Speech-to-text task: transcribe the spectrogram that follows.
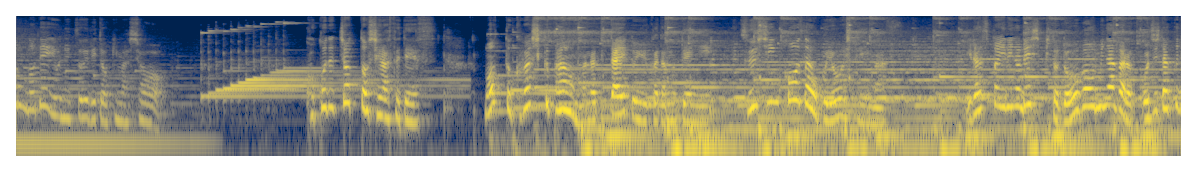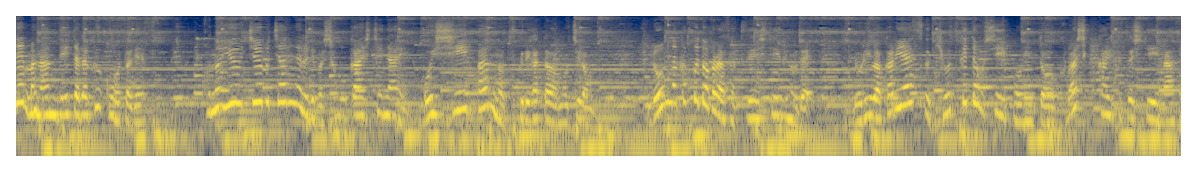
温度で余熱を入れておきましょう。ここでちょっとお知らせです。もっと詳しくパンを学びたいという方向けに通信講座をご用意しています。イラスト入りのレシピと動画を見ながらご自宅で学んでいただく講座です。この YouTube チャンネルでは紹介していない美味しいパンの作り方はもちろんいろんな角度から撮影しているのでより分かりやすく気をつけてほしいポイントを詳しく解説しています。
